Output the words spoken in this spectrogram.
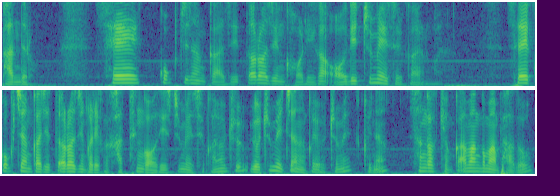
반대로 세 꼭지점까지 떨어진 거리가 어디쯤에 있을까 하는 거예요. 세 꼭지점까지 떨어진 거리가 같은 거 어디쯤에 있을까요? 요쯤, 요쯤에 있지 않을까요? 요쯤에? 그냥 삼각형 까만 것만 봐도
